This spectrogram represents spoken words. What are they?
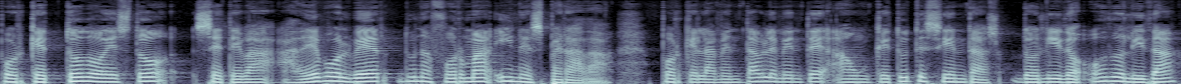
porque todo esto se te va a devolver de una forma inesperada, porque lamentablemente aunque tú te sientas dolido o dolida,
